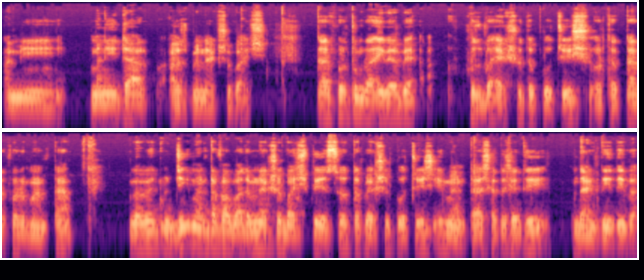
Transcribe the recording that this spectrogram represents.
আমি মানে এটা আর আসবে না একশো বাইশ। তারপর তোমরা এইভাবে খুঁজবা একশত পঁচিশ, অর্থাৎ তারপরে মানটা। এভাবে যে মানটা পাবা, যেমন একশো বাইশ পেয়েছ, তারপর একশো পঁচিশ, এই মানটার সাথে সাথে দাগ দিয়ে দিবা।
